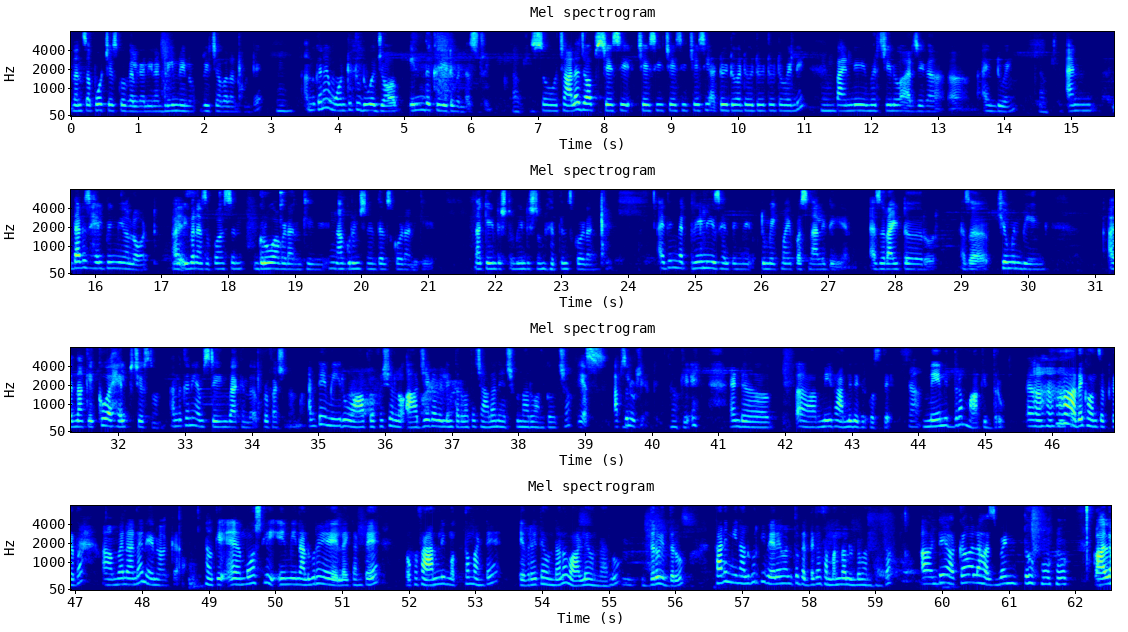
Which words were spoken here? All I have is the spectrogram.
నన్ను సపోర్ట్ చేసుకోగలగాలి నా డ్రీమ్ నేను రీచ్ అవ్వాలనుకుంటే మ్మ్. అందుకనే I wanted to do a job in the creative industry so చాలా జాబ్స్ చేసి చేసి చేసి చేసి అటు ఇటు అటు ఇటు ఇటు ఇటు వెళ్ళి. ఫైనలీ మిర్చిలో ఆర్జీగా I'm doing. And that is helping me a lot. Even as a person grow అవ్వడానికి నా Mm. గురించి నేను తెలుసుకోవడానికి నాకేంటి ఇష్టం ఏంటి ఇష్టం తెలుసుకోవడానికి. I think that really is helping me to make my personality and as a writer or as a human being అది నాకు ఎక్కువ హెల్ప్ చేస్తుంది. అందుకని I'm staying back in the profession అన్నమాట. అంటే మీరు ఆ ప్రొఫెషన్లో ఆర్జేగా వెళ్ళిన తర్వాత చాలా నేర్చుకున్నారు అనుకోవచ్చా? ఎస్ అబ్సల్యూట్లీ అండి. ఓకే అండ్ మీ ఫ్యామిలీ దగ్గరికి వస్తే. మేమిద్దరం మాకిద్దరు. అదే కాన్సెప్ట్ కదా? అమ్మ నాన్న నేను అక్క. ఓకే మోస్ట్లీ మీ నలుగురే లైక్ అంటే ఒక ఫ్యామిలీ మొత్తం అంటే ఎవరైతే ఉండాలో వాళ్ళే ఉన్నారు. ఇద్దరు ఇద్దరు. కానీ మీ నలుగురికి వేరే వాళ్ళతో పెద్దగా సంబంధాలు ఉండవు అనుకుంటా? అంటే అక్క వాళ్ళ హస్బెండ్తో వాళ్ళ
